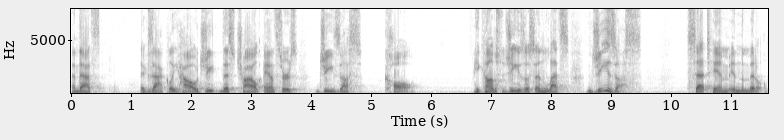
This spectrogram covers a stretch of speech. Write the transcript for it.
and that's exactly how G- this child answers Jesus' call. He comes to Jesus and lets Jesus set him in the middle.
